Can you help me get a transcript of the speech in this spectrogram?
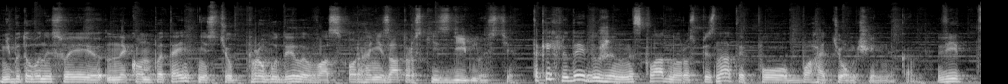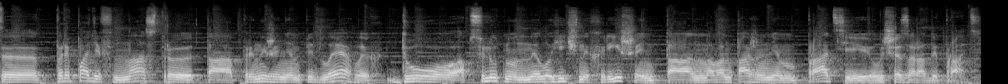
нібито вони своєю некомпетентністю пробудили в вас організаторські здібності. Таких людей дуже нескладно розпізнати по багатьом чинникам: від е, перепадів настрою та приниженням підлеглих до абсолютно нелогічних рішень та навантаженням праці лише заради праці.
